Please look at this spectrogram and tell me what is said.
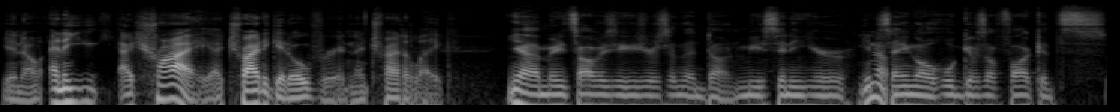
you know. And I, I try, I try to get over it, and I try to like, Yeah, I mean it's obviously easier said than done. Me sitting here You know- saying, "Oh, who gives a fuck?" It's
